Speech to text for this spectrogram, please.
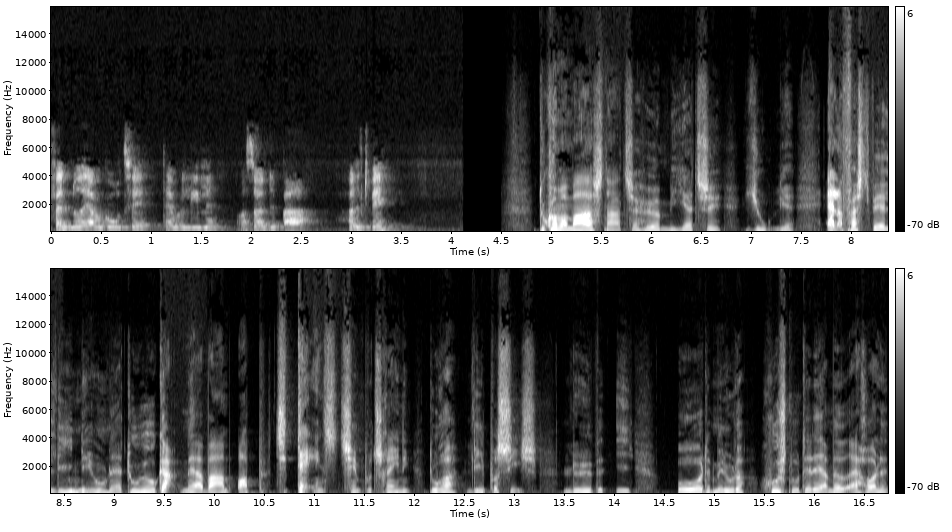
fandt noget, jeg var god til, da jeg var lille, og så er det bare holdt ved. Du kommer meget snart til at høre mere til Julie. Allerførst vil jeg lige nævne, at du er jo i gang med at varme op til dagens tempotræning. Du har lige præcis løbet i 8 minutter. Husk nu det der med at holde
